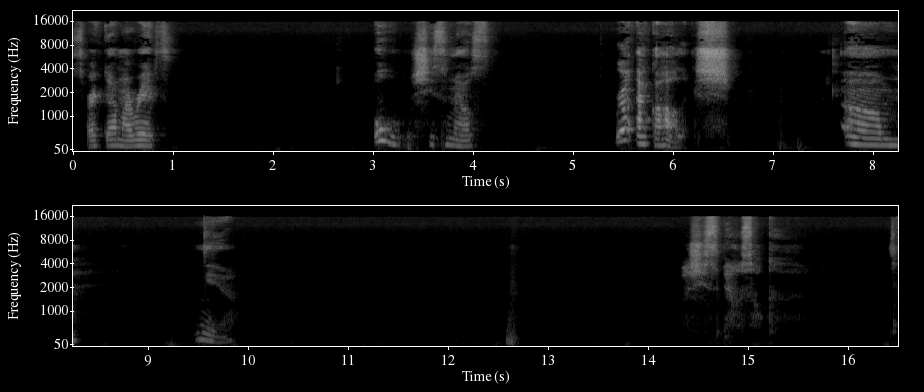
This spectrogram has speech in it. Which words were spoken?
It's right down my wrist. Oh, she smells real alcoholic. Um, yeah. But She smells so good.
